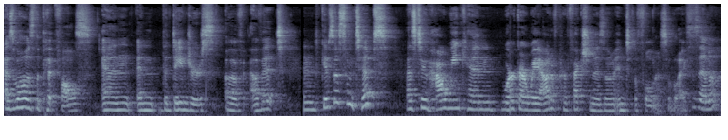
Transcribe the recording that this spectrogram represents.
as well as the pitfalls and and the dangers of of it and gives us some tips as to how we can work our way out of perfectionism into the fullness of life. This is Emma.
